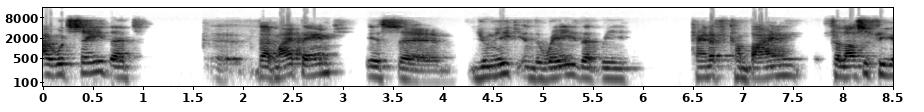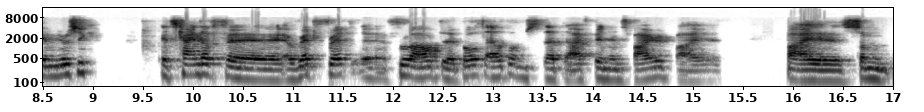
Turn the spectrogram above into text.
I would say that uh, that my band is uh, unique in the way that we kind of combine philosophy and music. It's kind of uh, a red thread uh, throughout uh, both albums that I've been inspired by by some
